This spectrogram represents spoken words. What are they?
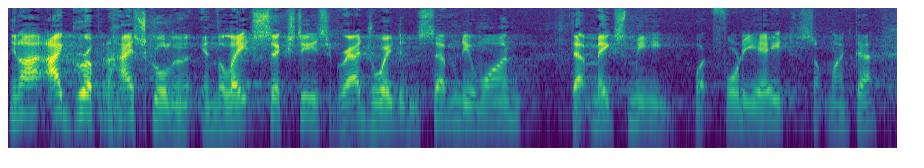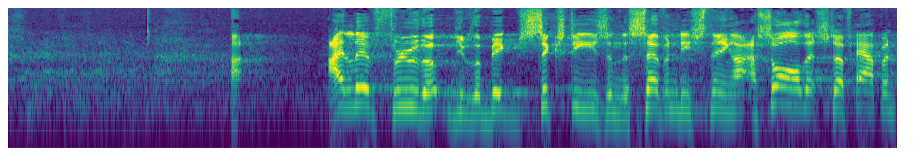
You know, I, I grew up in high school in, in the late 60s, graduated in 71. That makes me, what, 48, something like that. I, lived through the, you know, the big 60s and the 70s thing. I saw all that stuff happen,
